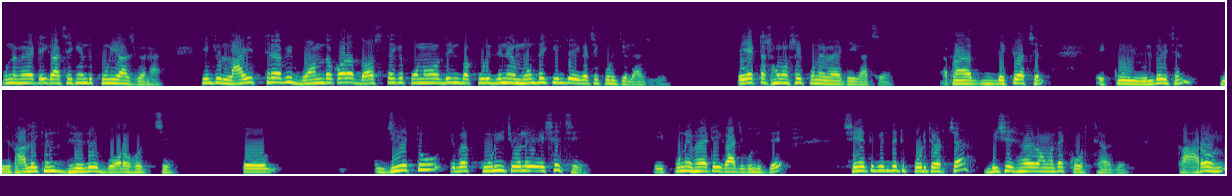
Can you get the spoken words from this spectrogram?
পুনে ভ্যারাইটি গাছে কিন্তু কুঁড়ি আসবে না। কিন্তু লাইট থেরাপি বন্ধ করা দশ থেকে পনেরো দিন বা কুড়ি দিনের মধ্যে কিন্তু এই গাছে কুঁড়ি চলে আসবে। এই একটা সমস্যাই পুনে ভ্যারাইটি গাছে। আপনারা দেখতে পাচ্ছেন, এই কুঁড়িগুলো দেখেছেন ভালোই কিন্তু ধীরে ধীরে বড় হচ্ছে। তো যেহেতু এবার কুঁড়ি চলে এসেছে এই পুনে ভ্যারাইটি গাছগুলিতে, সেহেতু কিন্তু একটু পরিচর্যা বিশেষভাবে আমাদের করতে হবে। কারণ,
